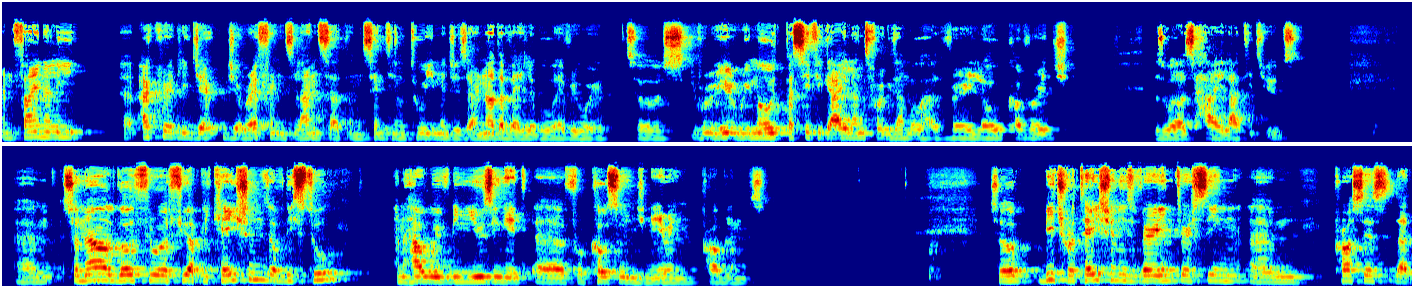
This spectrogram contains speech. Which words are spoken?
And finally, uh, accurately georeferenced Landsat and Sentinel-2 images are not available everywhere. So re remote Pacific islands, for example, have very low coverage, as well as high latitudes. Um, so now I'll go through a few applications of this tool and how we've been using it uh, for coastal engineering problems. So beach rotation is a very interesting um, process that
